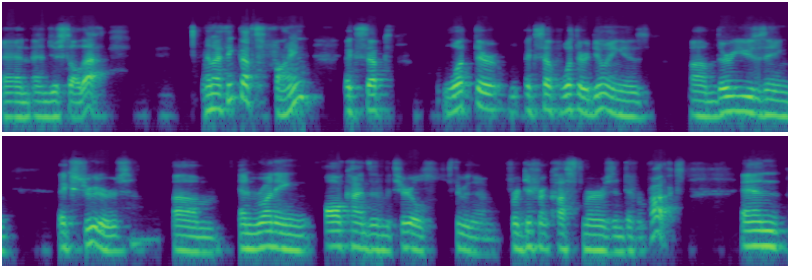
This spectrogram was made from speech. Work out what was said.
and and just sell that. And I think that's fine, except what they're except what they're doing is um, they're using extruders um, and running all kinds of materials through them for different customers and different products. And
